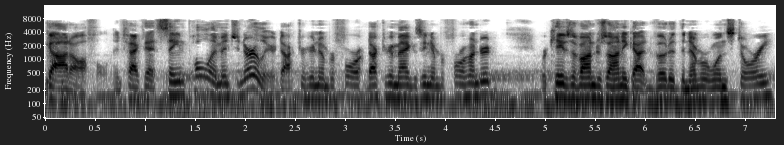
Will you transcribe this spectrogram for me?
god awful. In fact, that same poll I mentioned earlier, Doctor Who number four, Doctor Who magazine number 400, where Caves of Androzani got voted the number one story,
